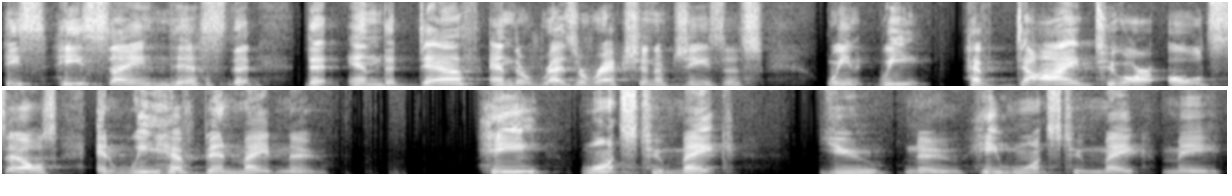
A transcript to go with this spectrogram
He's, he's saying this that that in the death and the resurrection of Jesus, we, we have died to our old selves and we have been made new. He wants to make you new. He wants to make me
